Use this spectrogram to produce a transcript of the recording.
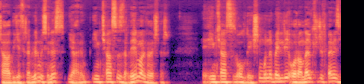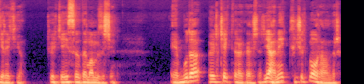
kağıdı getirebilir misiniz? Yani imkansızdır değil mi arkadaşlar? E, imkansız olduğu için bunu belli oranda küçültmemiz gerekiyor. Türkiye'yi sığdırmamız için. E, bu da ölçektir arkadaşlar. Yani küçültme oranıdır.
